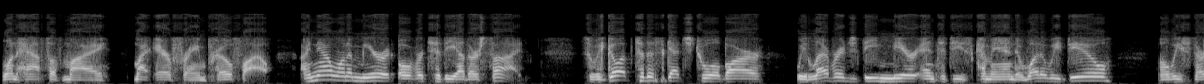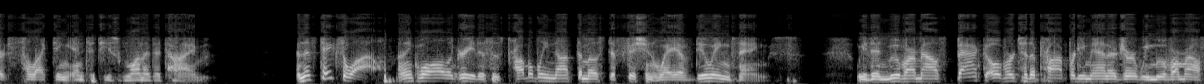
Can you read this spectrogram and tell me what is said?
one half of my, my airframe profile. I now want to mirror it over to the other side. So we go up to the sketch toolbar, we leverage the mirror entities command, and what do we do? Well, we start selecting entities one at a time. And this takes a while. I think we'll all agree this is probably not the most efficient way of doing things. We then move our mouse back over to the property manager. We move our mouse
